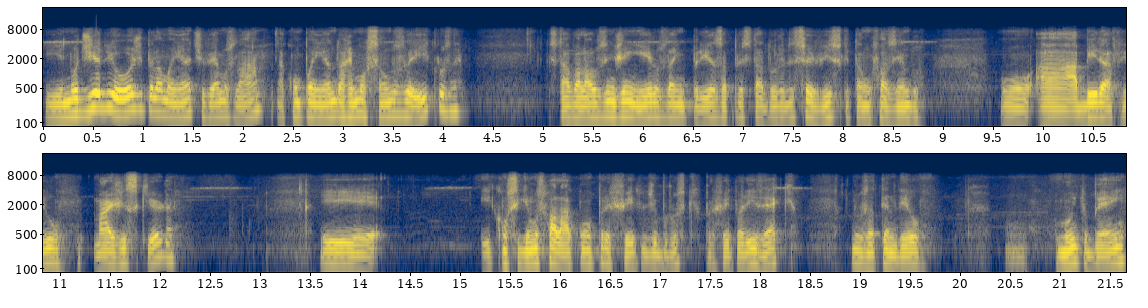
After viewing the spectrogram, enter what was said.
E no dia de hoje, pela manhã, tivemos lá acompanhando a remoção dos veículos, né? Estava lá os engenheiros da empresa prestadora de serviço que estavam fazendo a, beira-rio, margem esquerda, e, e conseguimos falar com o prefeito de Brusque, o prefeito Arivec, nos atendeu muito bem,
